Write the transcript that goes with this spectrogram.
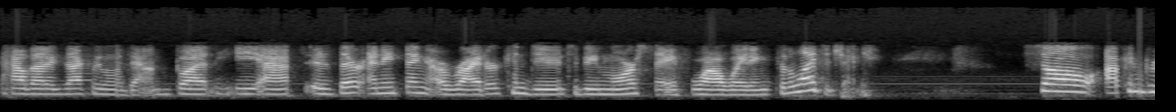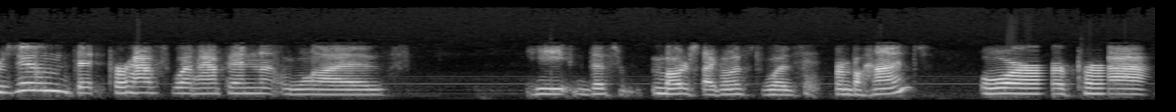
how that exactly went down. But he asked, Is there anything a rider can do to be more safe while waiting for the light to change? So I can presume that perhaps what happened was he this motorcyclist was from behind, or perhaps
